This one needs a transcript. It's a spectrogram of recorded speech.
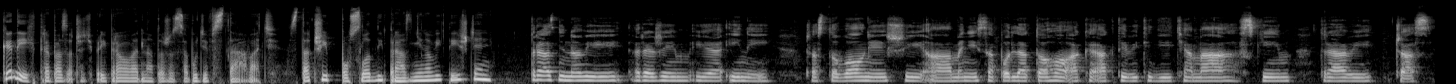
Kedy ich treba začať pripravovať na to, že sa bude vstávať? Stačí posledný prázdninový týždeň? Prázdninový režim je iný, často voľnejší a mení sa podľa toho, aké aktivity dieťa má, s kým trávi čas.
